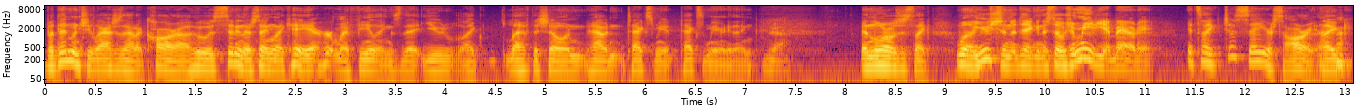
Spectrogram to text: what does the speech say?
But then when she lashes out at Cara, who was sitting there saying like, "Hey, it hurt my feelings that you like left the show and haven't texted me, texted me or anything," Yeah. and Laura was just like, "Well, you shouldn't have taken to social media about it." It's like just say you're sorry. Like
